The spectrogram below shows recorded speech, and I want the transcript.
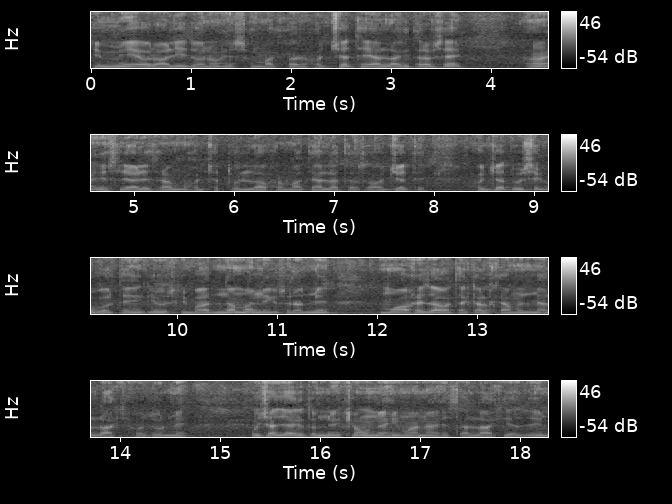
کہ میں اور علی دونوں اس امت پر حجت ہے اللہ کی طرف سے۔ ہاں اس لیے علیہ السلام حجت اللہ فرماتے ہیں، اللہ طرف سے حجت ہے۔ حجت اسی کو بولتے ہیں کہ اس کی بات نہ ماننے کی صورت میں مواخذہ ہوتا ہے کل قیامت میں اللہ کے حضور میں پوچھا جائے کہ تم نے کیوں نہیں مانا اس اللہ کی عظیم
